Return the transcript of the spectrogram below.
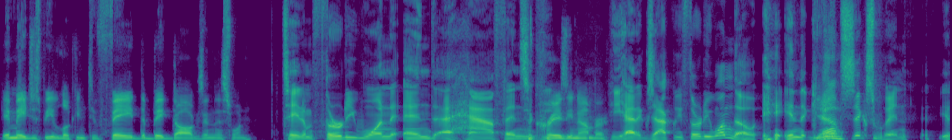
it may just be looking to fade the big dogs in this one. Tatum 31 and a half. And it's a crazy he, number. He had exactly 31, though, in the game yeah. six win. yeah.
